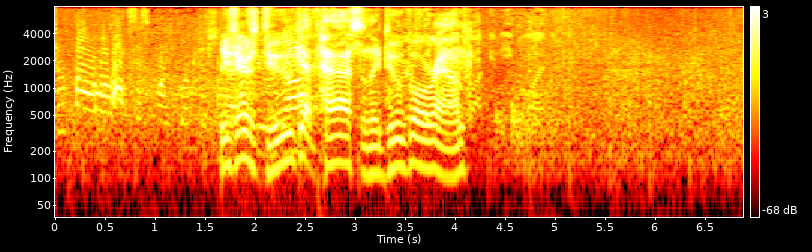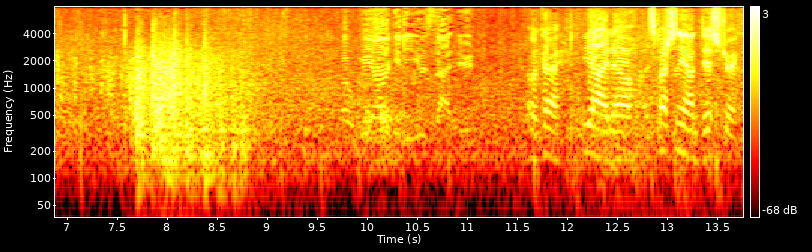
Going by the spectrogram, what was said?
two firewall access point locations. Legionnaires do get past and they do go around. Fucking eagle eye. But we are gonna use that, dude. Okay. Yeah, I know. Especially on district.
